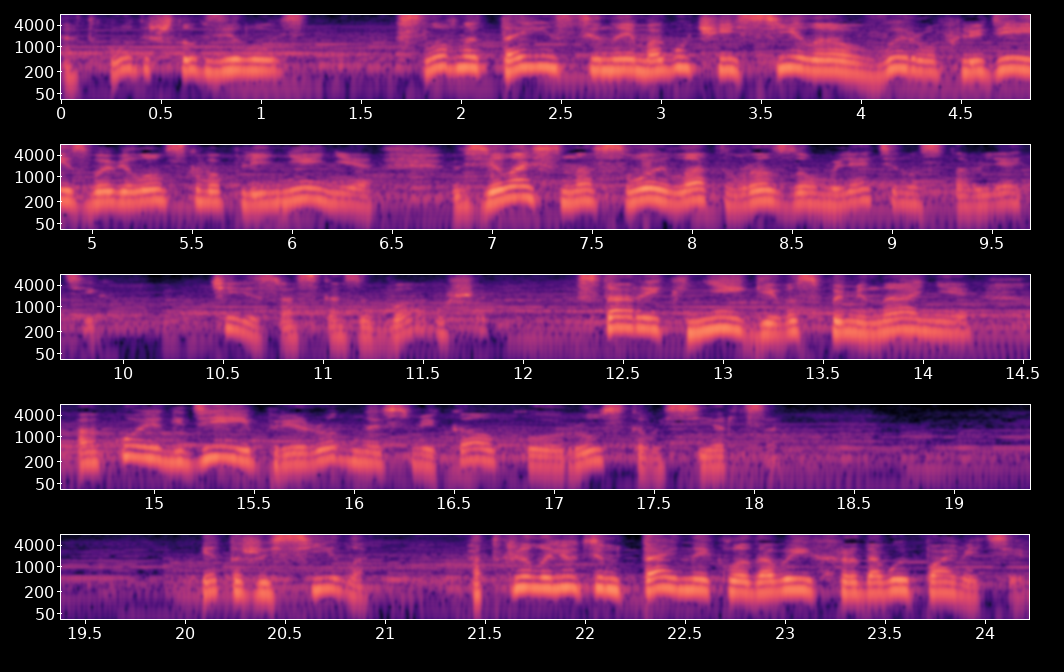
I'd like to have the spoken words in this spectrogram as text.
Откуда что взялось? Словно таинственная могучая сила, вырвав людей из вавилонского пленения, взялась на свой лад вразумлять и наставлять их через рассказы бабушек, старые книги, воспоминания, а кое-где и природную смекалку русского сердца. Эта же сила открыла людям тайные кладовые их родовой памяти.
